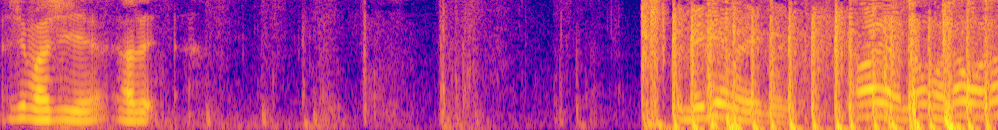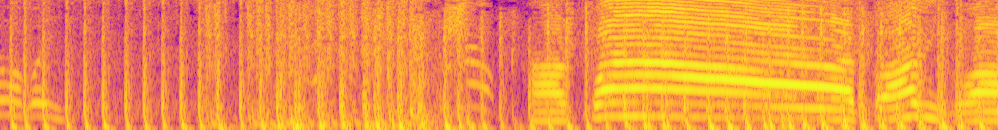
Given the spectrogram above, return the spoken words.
အရှိမရှိရေအဲ့လေ နေခဲ့မယ်ကိုကြီးအားရနောက်မှာနောက်မှာနောက်မှာကိုကြီး ဟာကွာသွားပြီကွာ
